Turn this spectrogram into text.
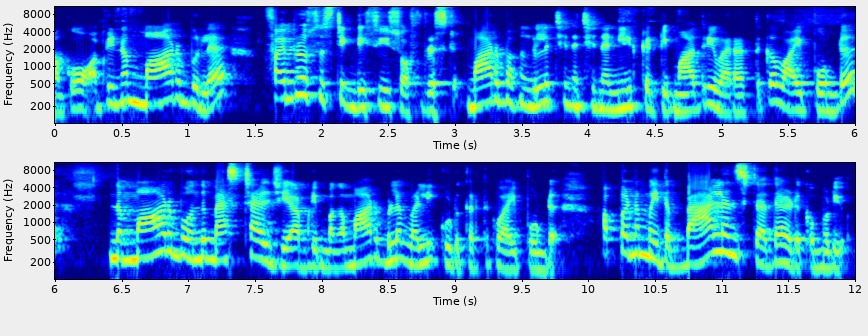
ஆகும் அப்படின்னா மார்பில் ஃபைப்ரோசிஸ்டிக் டிசீஸ் ஆஃப் பிரெஸ்ட் மார்பகங்களில் சின்ன சின்ன நீர்க்கட்டி மாதிரி வர்றதுக்கு வாய்ப்பு உண்டு. இந்த மார்பு வந்து மெஸ்டாலஜி அப்படிம்பாங்க. மார்பில் வலி கொடுக்கறதுக்கு வாய்ப்பு உண்டு. அப்போ நம்ம இதை பேலன்ஸ்டாக தான் எடுக்க முடியும்.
